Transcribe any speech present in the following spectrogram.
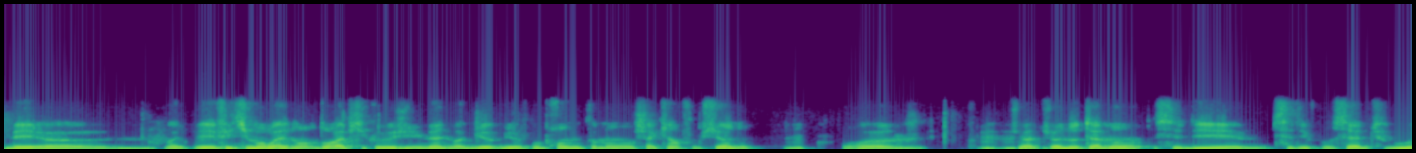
Mais, euh, ouais, mais effectivement, ouais, dans, dans, la psychologie humaine, mieux, mieux comprendre comment chacun fonctionne. Pour, mm-hmm. tu, vois, tu, vois, notamment, c'est des, c'est des concepts où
